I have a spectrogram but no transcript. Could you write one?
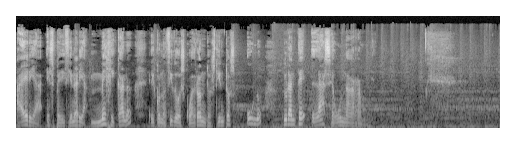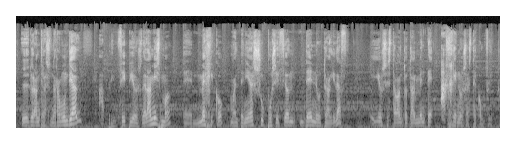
Aérea Expedicionaria Mexicana, el conocido Escuadrón 201, durante la Segunda Guerra Mundial. Durante la Segunda Guerra Mundial, a principios de la misma, eh, México mantenía su posición de neutralidad. Ellos estaban totalmente ajenos a este conflicto.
